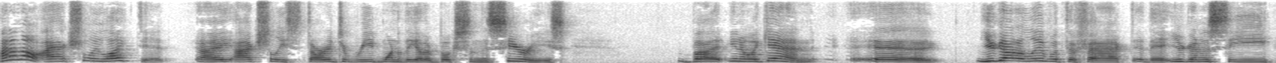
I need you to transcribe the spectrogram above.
I don't know. I actually liked it. I actually started to read one of the other books in the series. But, you know, again, uh, you got to live with the fact that you're going to see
